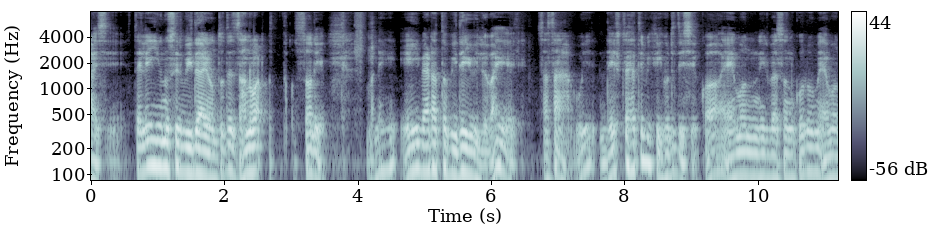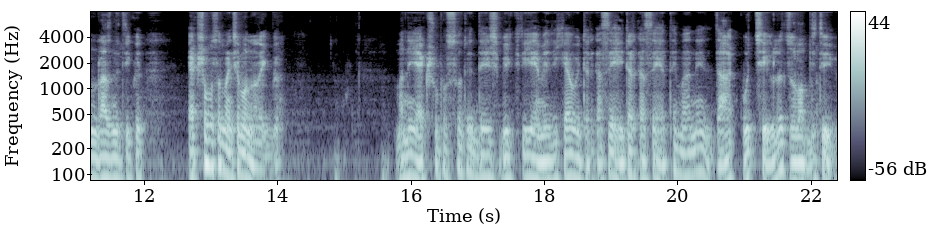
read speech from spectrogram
আইছে। তাহলে ইউনুসের বিদায় অন্তত জানোয়ার সরি মানে এই বেড়া তো বিদায় হইল ভাই। চাচা, ওই দেশটা হাতে বিক্রি করে দিছে। ক, এমন নির্বাচন করুম, এমন রাজনীতি করি, একশো বছর মানুষে মনে রাখবে। মানে একশো বছরে দেশ বিক্রি আমেরিকা, ওইটার কাছে, এইটার কাছে এতে মানে যা করছে এগুলো জবাব দিতে হইব।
